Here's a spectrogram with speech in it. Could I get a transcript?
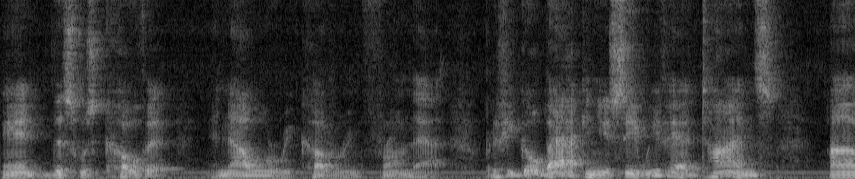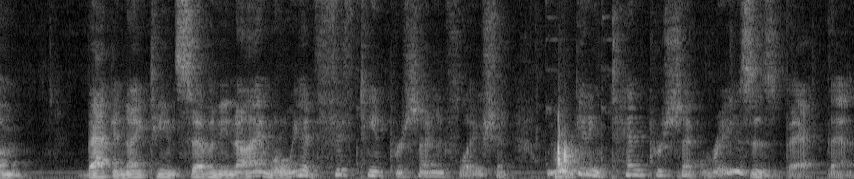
and this was COVID, and now we're recovering from that. But if you go back and you see, we've had times um, back in 1979 where we had 15% inflation. We were getting 10% raises back then.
